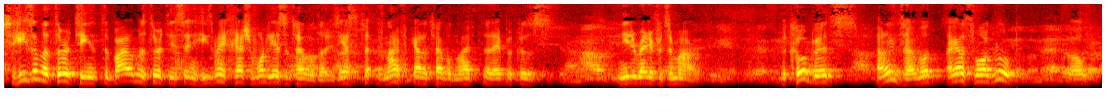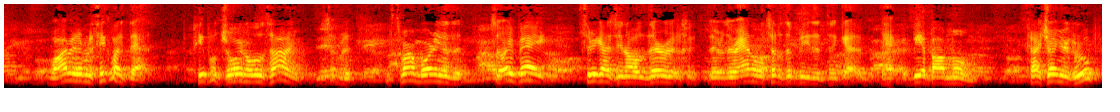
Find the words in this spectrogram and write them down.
So he's on the 13th. The Bible is 13th saying he's making cheshem. What he has to travel today? He has to, the knife got a travel knife today because he need it ready for tomorrow. The kubits, I don't need to travel. I got a small group. Well, why would anybody think like that? People join all the time. So, tomorrow morning, is it- so Ivey, three guys, you know, their their, their animal turned to be to to be a balmum. Can I join your group?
